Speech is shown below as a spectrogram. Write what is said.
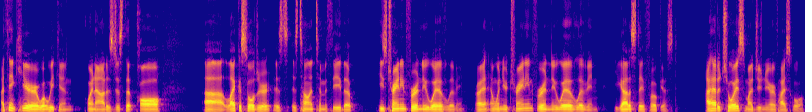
I think here what we can point out is just that Paul, uh, like a soldier, is, is telling Timothy that he's training for a new way of living, right? And when you're training for a new way of living, you got to stay focused. I had a choice my junior year of high school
